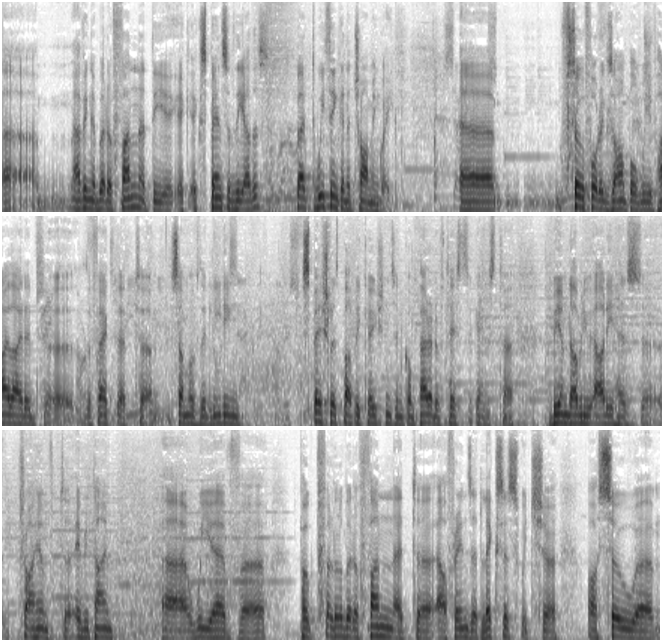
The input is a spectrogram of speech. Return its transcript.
Um, having a bit of fun at the expense of the others, but we think in a charming way. Uh, so, for example, we've highlighted uh, the fact that um, some of the leading specialist publications and comparative tests against uh, BMW, Audi has uh, triumphed uh, every time. Uh, we have uh, poked a little bit of fun at uh, our friends at Lexus, which are so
